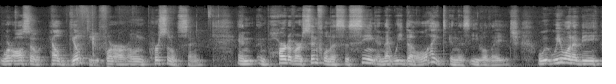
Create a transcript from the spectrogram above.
we're also held guilty for our own personal sin. And, and part of our sinfulness is seen in that we delight in this evil age. We, we want to be,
